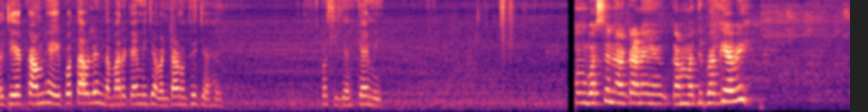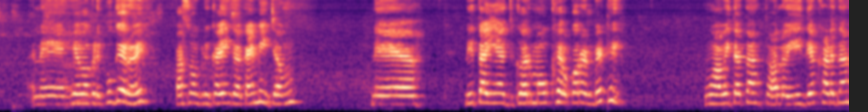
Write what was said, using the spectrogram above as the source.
હજી એક કામ હે એ પતાવ લે ને તમારે કાંઈ જવાનું ટાણું થઈ જાય પછી જાય કાંઈ હું બસ ને અટાણે કામમાંથી ભાગી આવી. અને હે વગડી પૂગે રહી. પાછું વગડી કાંઈ કાંઈ કાંઈ જાઉં. ને નીતા અહીંયા જ ઘરમાં ઉખેરો કરીને બેઠી. હું આવી હતા તો. હાલો એ દેખાડે તા.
